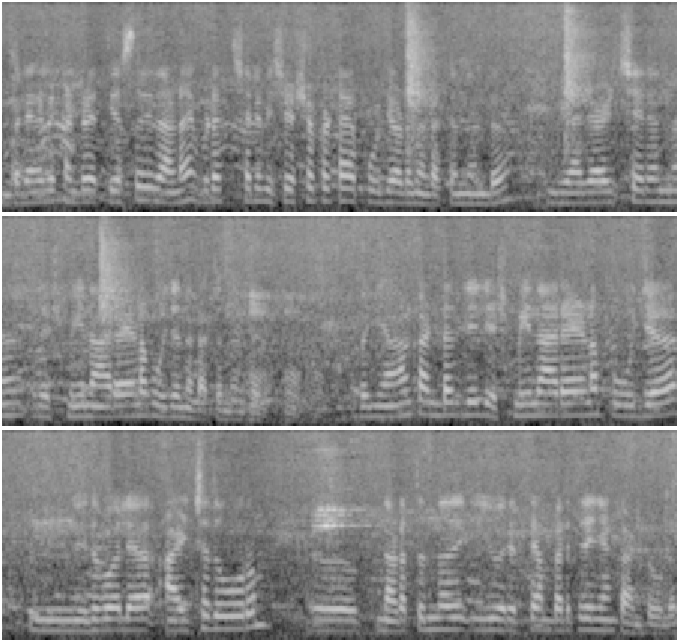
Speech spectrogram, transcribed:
അമ്പലങ്ങളിൽ കണ്ട വ്യത്യസ്തത ഇതാണ്. ഇവിടെ ചില വിശേഷപ്പെട്ട പൂജകൾ നടക്കുന്നുണ്ട്. വ്യാഴാഴ്ചയിലെന്ന് ലക്ഷ്മി നാരായണ പൂജ നടക്കുന്നുണ്ട്. അപ്പോൾ ഞാൻ കണ്ടതിൽ ലക്ഷ്മി നാരായണ പൂജ ഇതുപോലെ ആഴ്ചതോറും നടത്തുന്ന നടത്തുന്നത് ഈ ഒരൊറ്റ അമ്പലത്തിലേ ഞാൻ കണ്ടുള്ളൂ.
